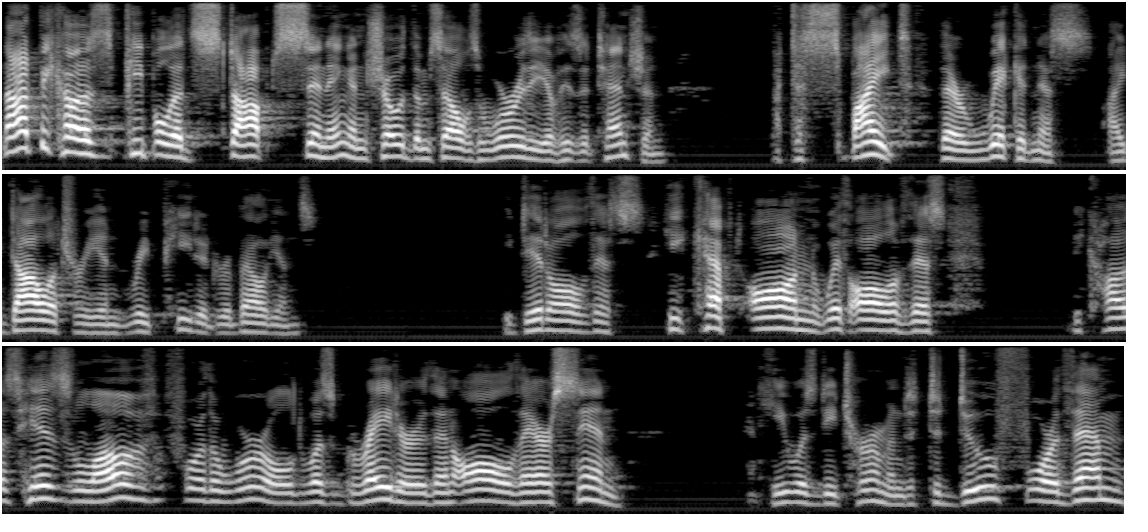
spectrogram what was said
Not because people had stopped sinning and showed themselves worthy of His attention, but despite their wickedness, idolatry, and repeated rebellions. He did all this. He kept on with all of this because his love for the world was greater than all their sin. And he was determined to do for them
